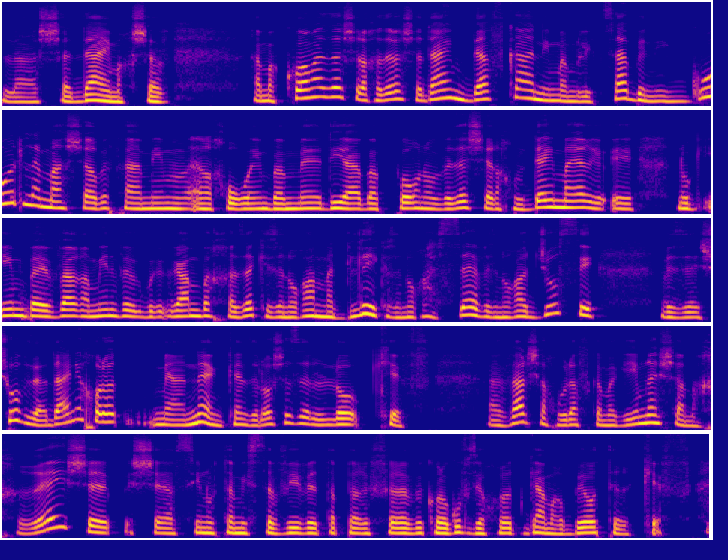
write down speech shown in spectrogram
לשדיים עכשיו. המקום הזה של החזה והשדיים דווקא אני ממליצה בניגוד למה שהרבה פעמים אנחנו רואים במדיה בפורנו וזה שאנחנו די מהר אה, נוגעים באיבר המין וגם בחזה כי זה נורא מדליק זה נורא זה וזה נורא ג'וסי וזה שוב זה עדיין יכול להיות מענג כן זה לא שזה לא כיף. אבל שאנחנו דווקא מגיעים לשם אחרי ש, שעשינו את המסביב ואת הפריפריה וכל הגוף זה יכול להיות גם הרבה יותר כיף. Mm.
